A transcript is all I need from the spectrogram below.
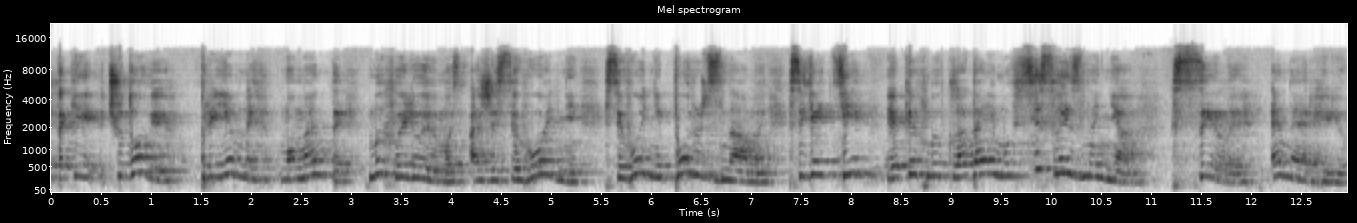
такі чудові, приємні моменти, ми хвилюємось, адже сьогодні, сьогодні поруч з нами сидять ті, в яких ми вкладаємо всі свої знання, сили, енергію.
